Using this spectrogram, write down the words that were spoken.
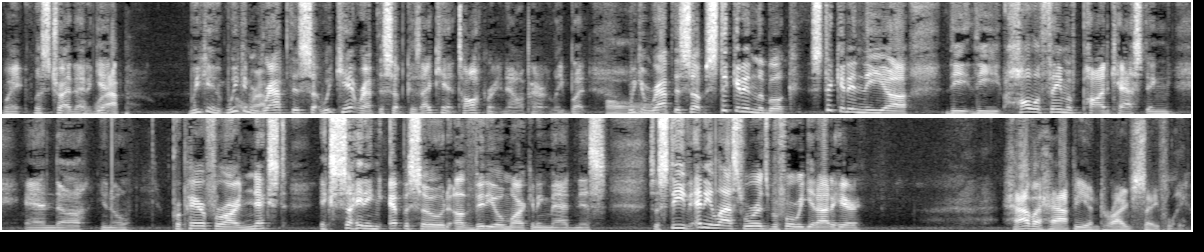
wait let's try that again Wrap. we can we can wrap. wrap this up. We can't wrap this up because I can't talk right now apparently. But we can Oh. wrap this up. Stick it in the book. Stick it in the uh, the the Hall of Fame of podcasting, and uh, you know prepare for our next exciting episode of Video Marketing Madness. So, Steve, any last words before we get out of here? Have a happy and drive safely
